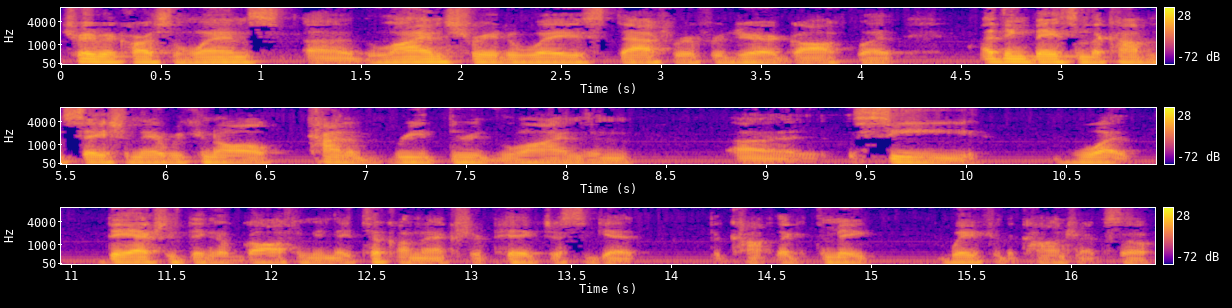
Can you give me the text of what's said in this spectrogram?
trade away Carson Wentz, uh, the Lions traded away Stafford for Jared Goff, but I think based on the compensation there, we can all kind of read through the lines and uh, see what they actually think of Goff. I mean, they took on the extra pick just to get the con- like, to make way for the contract. So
